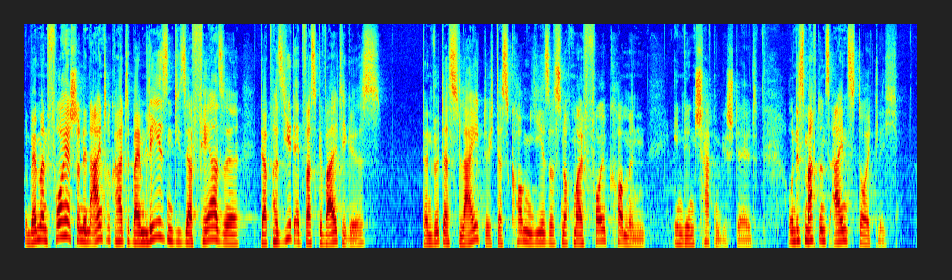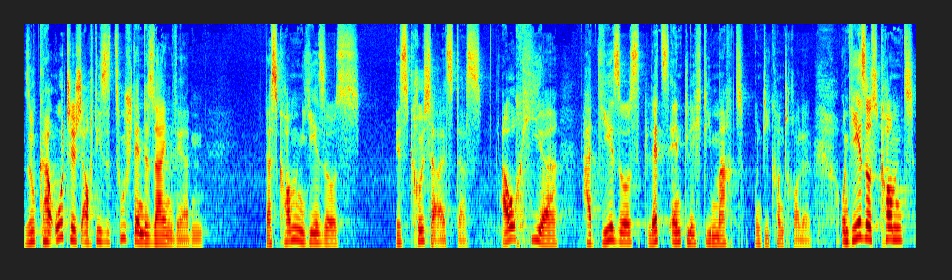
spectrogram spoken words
Und wenn man vorher schon den Eindruck hatte beim Lesen dieser Verse, da passiert etwas Gewaltiges, dann wird das Leid durch das Kommen Jesus nochmal vollkommen in den Schatten gestellt. Und es macht uns eins deutlich, so chaotisch auch diese Zustände sein werden, das Kommen Jesus ist größer als das. Auch hier hat Jesus letztendlich die Macht und die Kontrolle. Und Jesus kommt,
